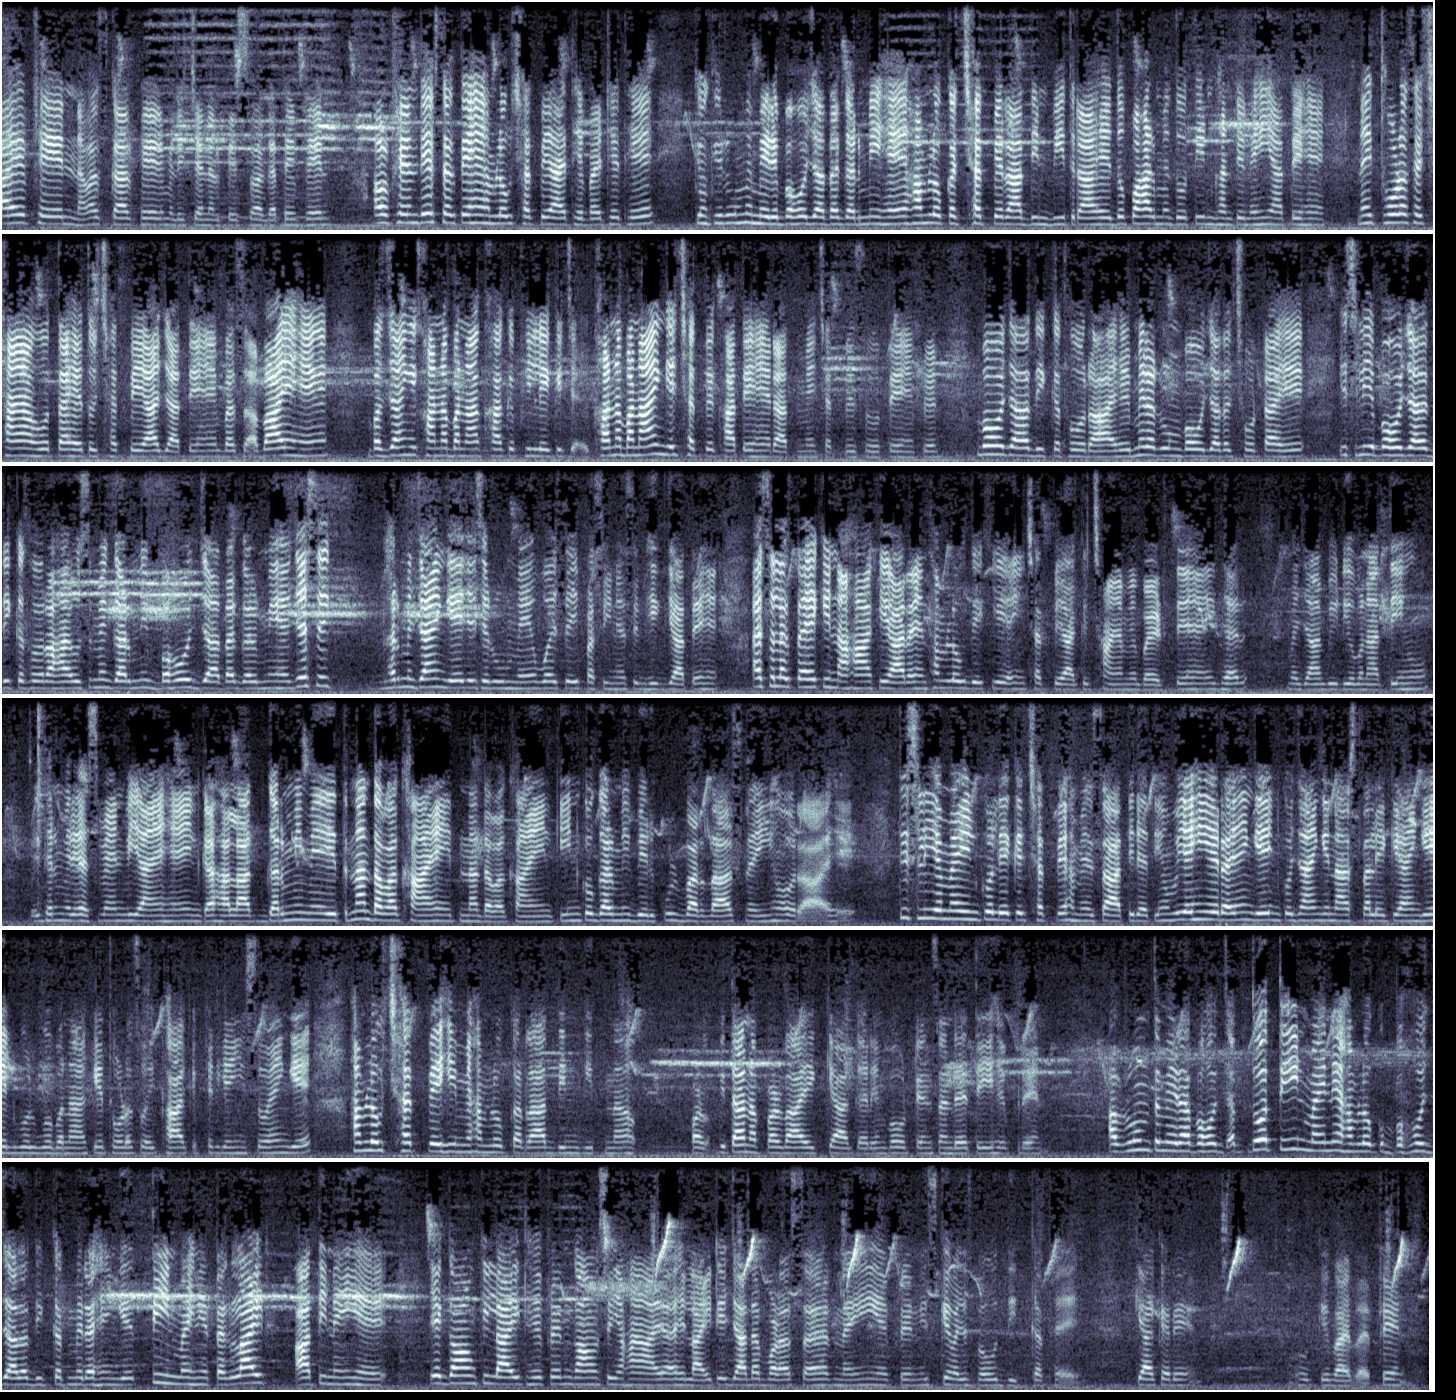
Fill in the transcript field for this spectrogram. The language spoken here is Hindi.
हाय फ्रेंड, नमस्कार फ्रेंड, मेरे चैनल पे स्वागत है फ्रेंड। और फ्रेंड, देख सकते हैं, हम लोग छत पे आए थे, बैठे थे, क्योंकि रूम में मेरे बहुत ज़्यादा गर्मी है। हम लोग का छत पे रात दिन बीत रहा है, दोपहर में दो तीन घंटे नहीं आते हैं। नहीं, थोड़ा सा छाया होता है तो छत पे आ जाते हैं। बस अब आए हैं, बस जाएँगे खाना बना, खा के फिर लेके खाना बनाएँगे, छत पे खाते हैं, रात में छत पे सोते हैं, फ्रेंड। बहुत ज़्यादा दिक्कत हो रहा है, मेरा रूम बहुत ज़्यादा छोटा है। इसलिए बहुत ज़्यादा दिक्कत हो रहा है। उसमें गर्मी, बहुत ज़्यादा गर्मी है। जैसे घर में जाएँगे, जैसे रूम में, वैसे ही पसीने से भीग जाते हैं। ऐसा लगता है कि नहा के आ रहे हैं। तो हम लोग देखिए, यहीं छत पे आके छाया में बैठते हैं। इधर मैं जहाँ वीडियो बनाती हूँ, इधर मेरे हस्बैंड भी आए हैं। इनका हालात, गर्मी में इतना दवा खाएँ, इतना दवा खाएँ इनकी इनको गर्मी बिल्कुल बर्दाश्त नहीं हो रहा है। तो इसलिए मैं इनको लेके छत पे हमेशा आती रहती हूँ। यहीं ये रहेंगे, इनको जाएँगे, नाश्ता लेके आएँगे हलगो उलगो बना के, थोड़ा सा खा के फिर यहीं सोएँगे। हम लोग छत पे ही में हम लोग का रात दिन बीतना बिताना पड़ रहा है, क्या करें? बहुत टेंशन रहती है फ्रेंड अब रूम तो मेरा बहुत, अब दो तीन महीने हम लोग को बहुत ज़्यादा दिक्कत में रहेंगे। तीन महीने तक लाइट आती नहीं है। एक गाँव की लाइट है, फ्रेंड, गाँव से यहाँ आया है लाइट। ये ज़्यादा बड़ा शहर नहीं है, फ्रेंड, इसके वजह से बहुत दिक्कत है। क्या करें? Okay bye bye friend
